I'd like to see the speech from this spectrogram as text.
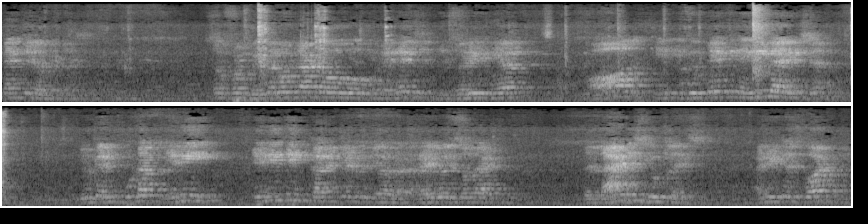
10 kilometers. So, from Bitragunta to NH, it's very near. All, if you take in any direction, you can put up any, anything connected with your railway so that the land is utilized. And it has got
